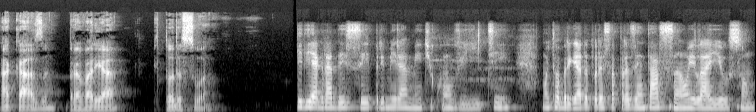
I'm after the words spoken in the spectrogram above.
A casa, para variar, é toda sua. Queria agradecer primeiramente o convite. Muito obrigada por essa apresentação, Ilailson.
